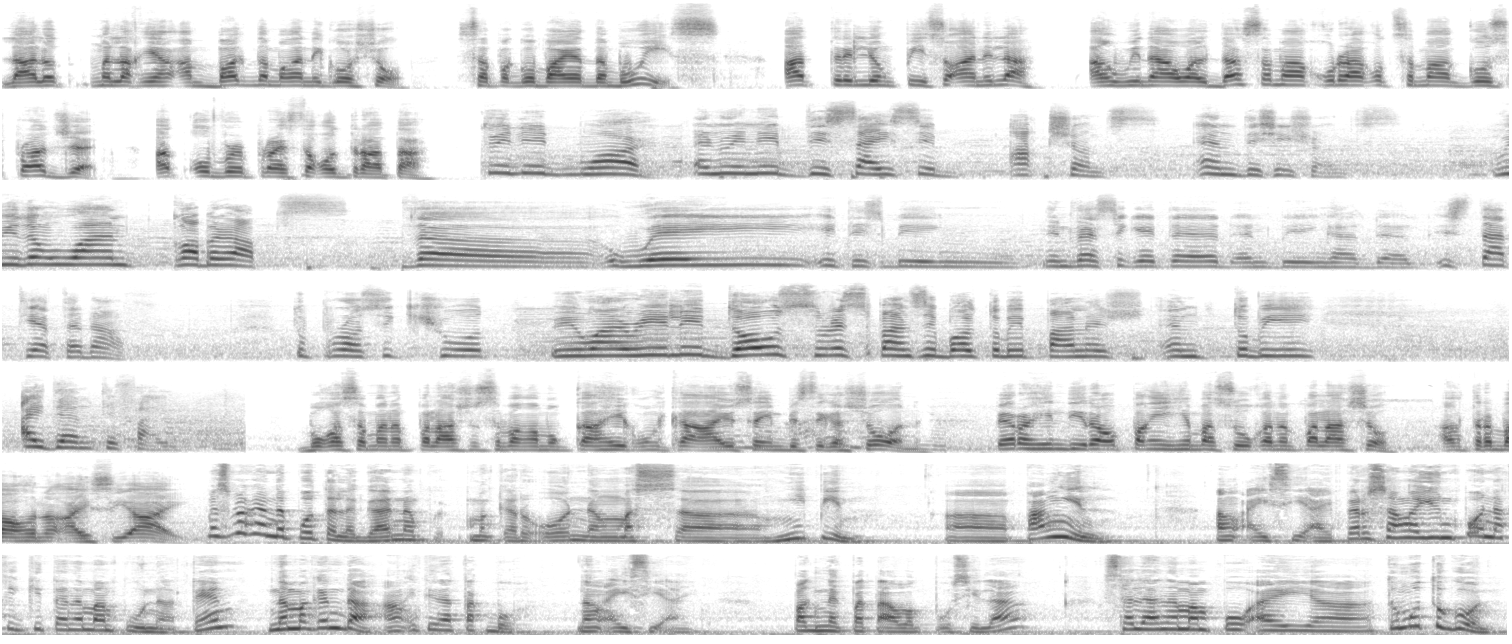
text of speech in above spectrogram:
Lalo't malaki ang ambag ng mga negosyo sa pagbabayad ng buwis at trilyong piso nila ang winawalda sa mga kurakot sa mga ghost project at overpriced na kontrata. we need more and we need decisive actions and decisions we don't want cover-ups the way it is being investigated and being handled is not yet enough to prosecute. We want really those responsible to be punished and to be identified. Bukas naman ang palasyo sa mga mungkahi kung ikaayos sa investigasyon, pero hindi raw pangihimasukan ng palasyo ang trabaho ng ICI. Mas maganda po talaga na magkaroon ng mas ah, ngipin, ah, pangil ang ICI. Pero sa ngayon po, nakikita naman po natin na maganda ang itinatakbo ng ICI. Pag nagpatawag po sila, sila naman po ay ah, tumutugon.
